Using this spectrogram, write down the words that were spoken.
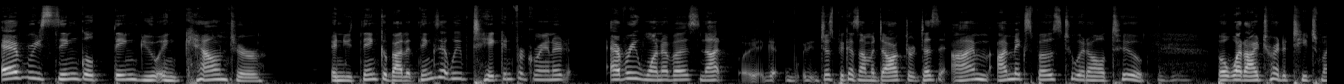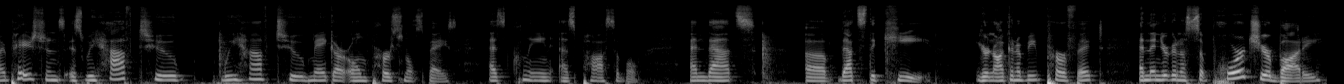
every single thing you encounter and you think about it, things that we've taken for granted, every one of us, not just because I'm a doctor, doesn't I'm I'm exposed to it all too. Mm-hmm. But what I try to teach my patients is we have to we have to make our own personal space as clean as possible. And that's uh, that's the key. You're not going to be perfect, and then you're going to support your body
